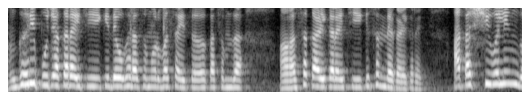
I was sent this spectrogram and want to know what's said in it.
घरी पूजा करायची की देवघरासमोर बसायचं का समजा सकाळी करायची की संध्याकाळी करायची. आता शिवलिंग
